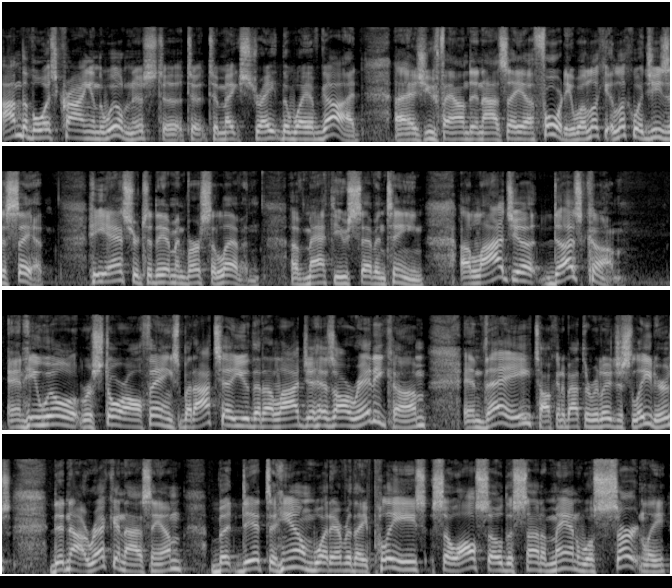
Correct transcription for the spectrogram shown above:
I'm the voice crying in the wilderness to, to, to make straight the way of God, uh, as you found in Isaiah 40. Well, look, look what Jesus said. He answered to them in verse 11 of Matthew 17 Elijah does come and he will restore all things. But I tell you that Elijah has already come, and they, talking about the religious leaders, did not recognize him, but did to him whatever they pleased. So also the Son of Man will certainly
